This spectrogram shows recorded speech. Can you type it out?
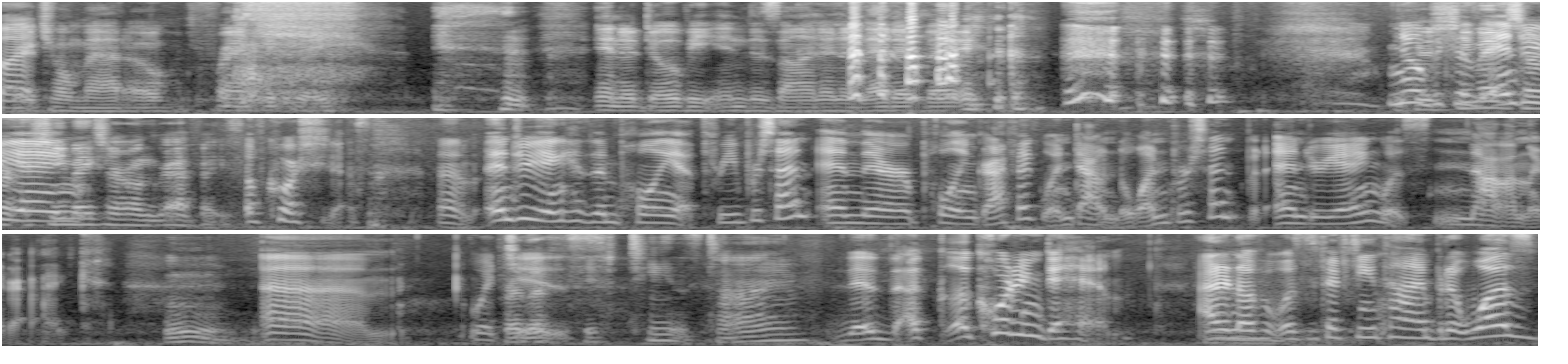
but Rachel Maddow frantically in Adobe InDesign and in an edit bay. no, because makes Andrew her, Yang, she makes her own graphics. of course she does. Um, Andrew Yang has been polling at three percent, and their polling graphic went down to one percent. But Andrew Yang was not on the graphic, Ooh, um, which for is fifteenth time. according to him. I don't know if it was the fifteenth time, but it was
